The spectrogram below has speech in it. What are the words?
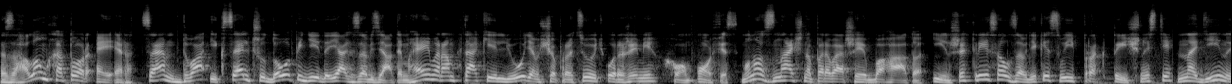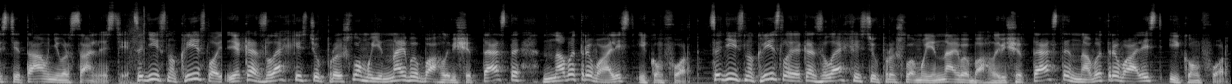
Загалом Hator ARC 2XL чудово підійде як завзятим геймерам, так і людям, що працюють у режимі Home Office. Воно значно перевершує багато інших крісел завдяки своїй практичності, надійності та універсальності. Це дійсно крісло, яке з легкістю пройшло мої найвибагливіші тести на витривалість і комфорт. Це дійсно крісло, яке з легкістю пройшло мої найвибагливіші тести на витривалість і комфорт.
